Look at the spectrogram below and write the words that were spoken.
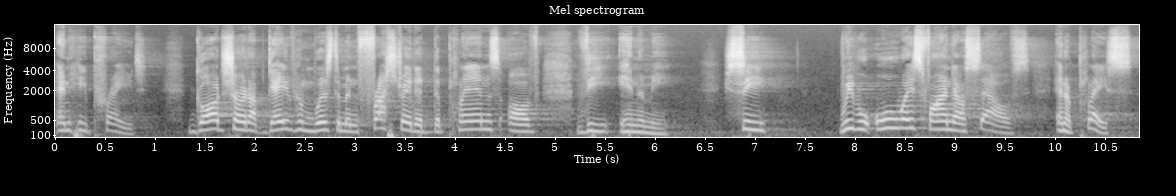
and he prayed. God showed up, gave him wisdom, and frustrated the plans of the enemy. See, we will always find ourselves in a place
